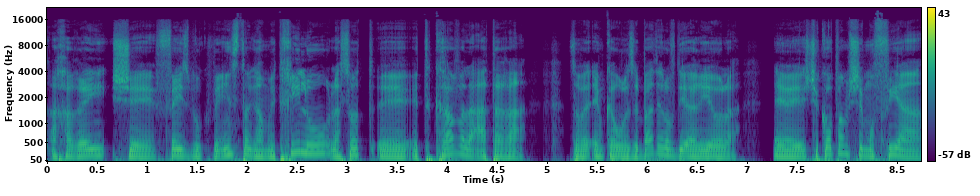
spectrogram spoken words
אחרי שפייסבוק ואינסטגרם התחילו לעשות אה, את קרב על העטרה. זאת אומרת, הם קראו לזה Battle of the Areola, אה, שכל פעם שמופיע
